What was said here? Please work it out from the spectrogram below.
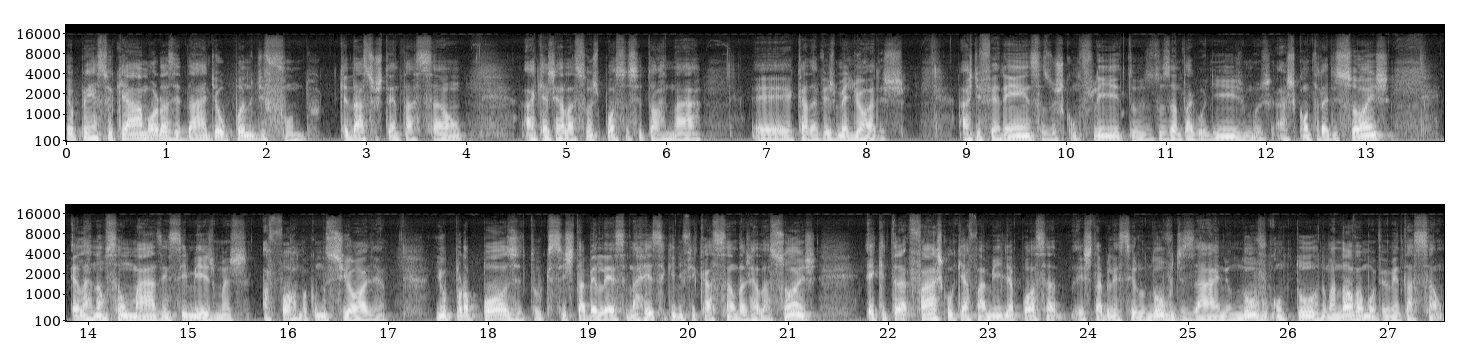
Eu penso que a amorosidade é o pano de fundo que dá sustentação a que as relações possam se tornar é, cada vez melhores as diferenças, os conflitos, os antagonismos, as contradições, elas não são más em si mesmas. A forma como se olha e o propósito que se estabelece na ressignificação das relações é que faz com que a família possa estabelecer um novo design, um novo contorno, uma nova movimentação.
